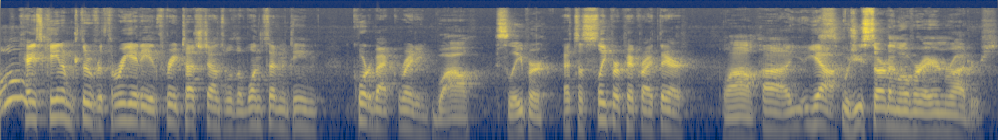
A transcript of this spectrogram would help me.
Ooh. Case Keenum threw for 380 and three touchdowns with a 117 quarterback rating. Wow, sleeper. That's a sleeper pick right there. Wow. Uh, yeah. Would you start him over Aaron Rodgers?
